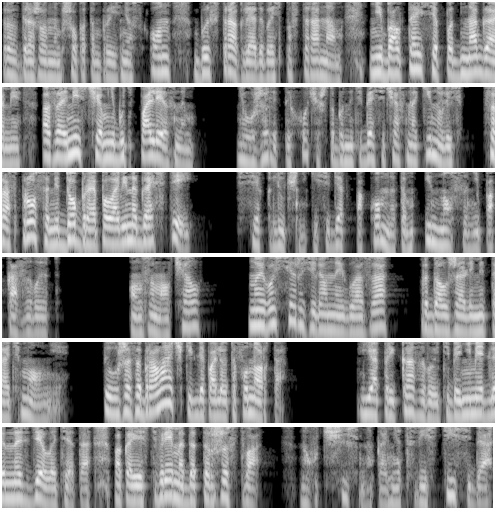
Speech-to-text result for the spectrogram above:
раздраженным шепотом произнес он, быстро оглядываясь по сторонам. «Не болтайся под ногами, а займись чем-нибудь полезным». Неужели ты хочешь, чтобы на тебя сейчас накинулись с расспросами добрая половина гостей? Все ключники сидят по комнатам и носа не показывают». Он замолчал, но его серо-зеленые глаза продолжали метать молнии. «Ты уже забрала очки для полетов у Норта?» «Я приказываю тебе немедленно сделать это, пока есть время до торжества. Научись, наконец, вести себя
